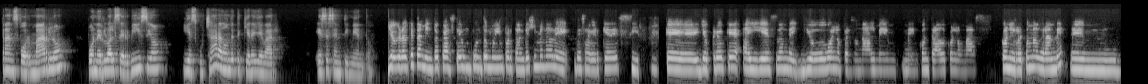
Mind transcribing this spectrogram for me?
transformarlo, ponerlo al servicio y escuchar a dónde te quiere llevar ese sentimiento. Yo creo que también tocaste un punto muy importante, Jimena, de, saber qué decir, que yo creo que ahí es donde yo en lo personal me, me he encontrado con lo más con el reto más grande. Em,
